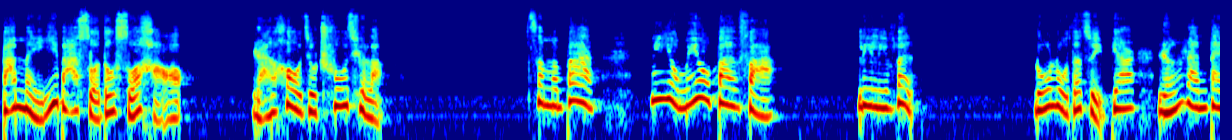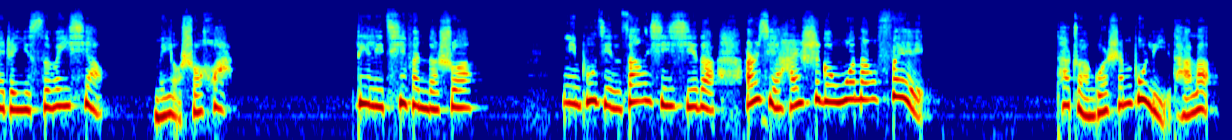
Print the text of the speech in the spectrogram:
把每一把锁都锁好，然后就出去了。怎么办？你有没有办法？丽丽问。鲁鲁的嘴边仍然带着一丝微笑，没有说话。丽丽气愤地说：“你不仅脏兮兮的，而且还是个窝囊废。”他转过身不理他了。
